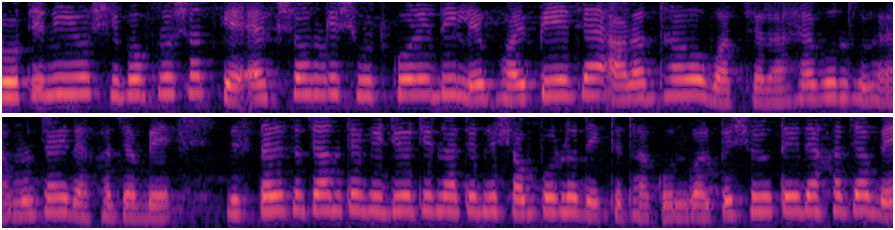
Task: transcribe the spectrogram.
টোটেনি ও শিবপ্রসাদকে একসঙ্গে শ্যুট করে দিলে ভয় পেয়ে যায় আরাধ্যা ও বাচ্চারা। হ্যাঁ বন্ধুরা, এমনটাই দেখা যাবে। বিস্তারিত জানতে ভিডিওটি না টেনে সম্পূর্ণ দেখতে থাকুন। গল্পের শুরুতেই দেখা যাবে,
